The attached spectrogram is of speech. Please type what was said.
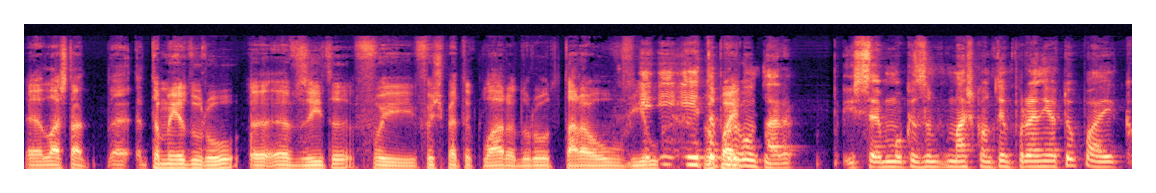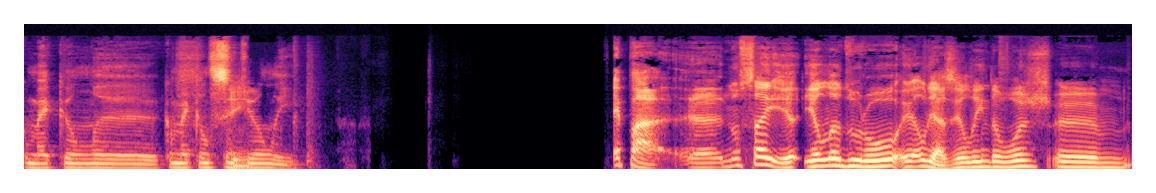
uh, lá está, uh, também adorou uh, a visita, foi, foi espetacular, adorou estar a ouvi-lo. E, e, e te pai... perguntar, isso é uma coisa mais contemporânea ao teu pai, como é que ele, como é que ele se sentiu ali? Epá, uh, não sei, ele adorou, aliás, ele ainda hoje, uh,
